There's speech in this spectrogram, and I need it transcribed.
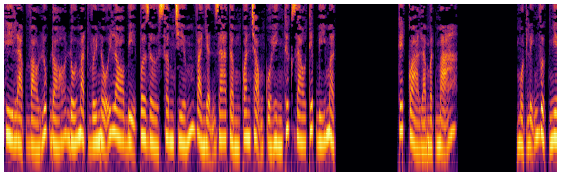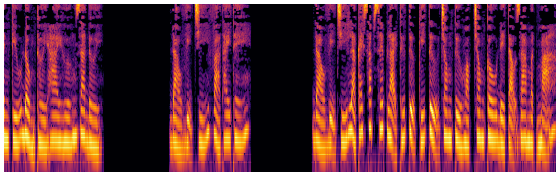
Hy Lạp vào lúc đó đối mặt với nỗi lo bị Perser xâm chiếm và nhận ra tầm quan trọng của hình thức giao tiếp bí mật. Kết quả là mật mã. Một lĩnh vực nghiên cứu đồng thời hai hướng ra đời. Đảo vị trí và thay thế. Đảo vị trí là cách sắp xếp lại thứ tự ký tự trong từ hoặc trong câu để tạo ra mật mã.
